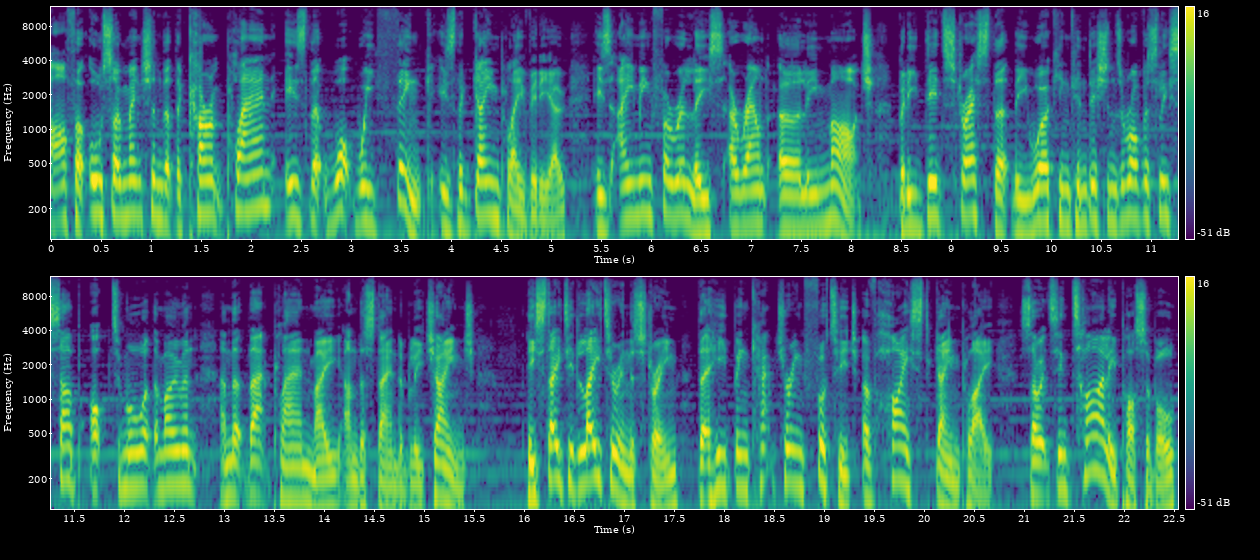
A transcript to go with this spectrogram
Arthur also mentioned that the current plan is that what we think is the gameplay video is aiming for release around early March but he did stress that the working conditions are obviously suboptimal at the moment and that that plan may understandably change. He stated later in the stream that he'd been capturing footage of heist gameplay so it's entirely possible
